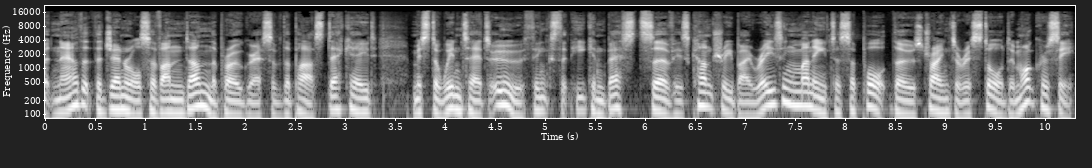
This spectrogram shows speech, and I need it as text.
But now that the generals have undone the progress of the past decade, Mr. Win Htet Oo thinks that he can best serve his country by raising money to support those trying to restore democracy.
